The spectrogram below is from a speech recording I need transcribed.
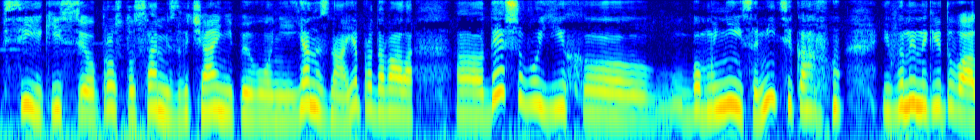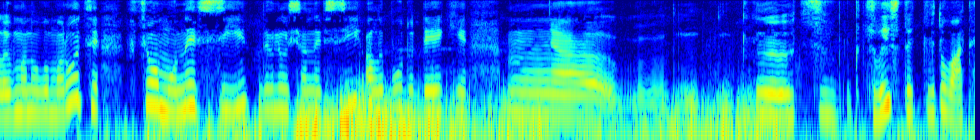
всі якісь е, просто самі звичайні півонії. Я не знаю. Я продавала е, дешево їх, е, бо мені самі цікаво, і вони не квітували в минулому році. В цьому не всі. Дивлюсь, що не всі, але будуть деякі. Цвисти квітувати.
